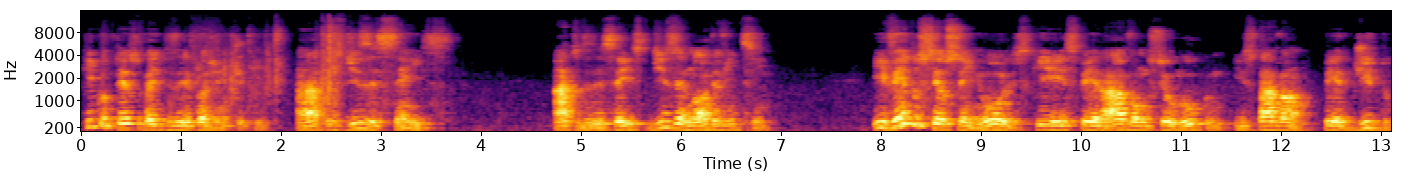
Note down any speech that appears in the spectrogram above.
que, que o texto vai dizer para a gente aqui? Atos 16, Atos 16, 19 a 25. E vendo seus senhores que esperavam o seu lucro e estavam perdidos,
